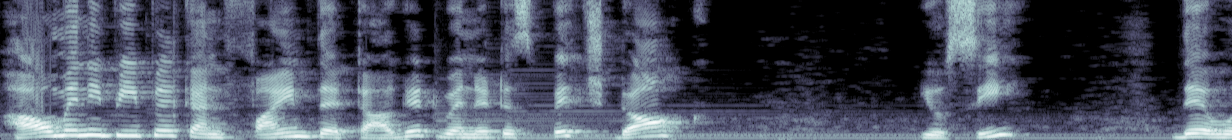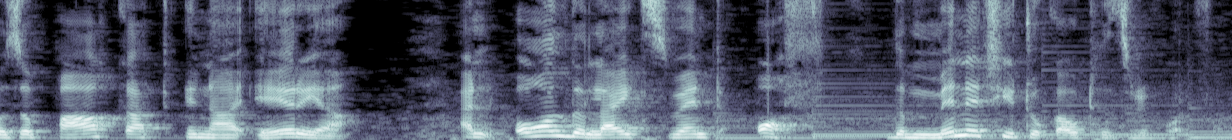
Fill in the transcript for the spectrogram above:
How many people can find their target when it is pitch dark? You see, there was a power cut in our area, and all the lights went off the minute he took out his revolver.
